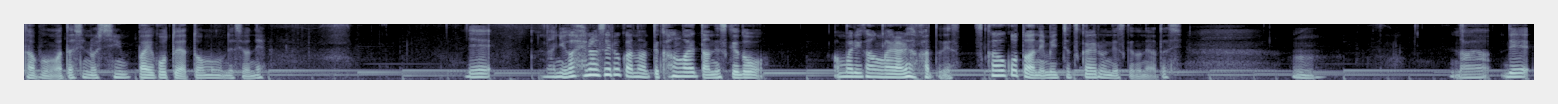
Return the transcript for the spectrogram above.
多分私の心配事やと思うんですよね。で、何が減らせるかなって考えたんですけど、あんまり考えられなかったです。使うことはね、めっちゃ使えるんですけどね、私。うん。な、で、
